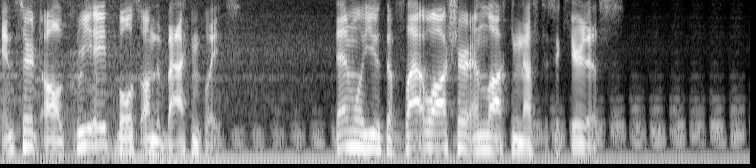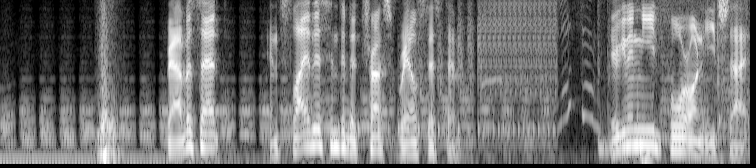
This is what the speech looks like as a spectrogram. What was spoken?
insert all 3 8 bolts on the backing plates. Then we'll use the flat washer and locking nuts to secure this. Grab a set and slide this into the truck's rail system. You're gonna need 4 on each side.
